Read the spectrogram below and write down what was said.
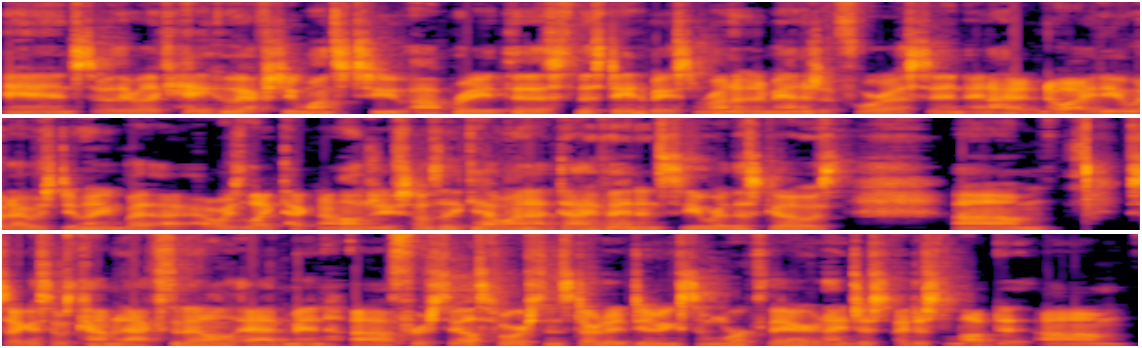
And so they were like, "Hey, who actually wants to operate this this database and run it and manage it for us?" And and I had no idea what I was doing, but I, I always liked technology, so I was like, "Yeah, why not dive in and see where this goes?" Um, so I guess I was kind of an accidental admin uh, for Salesforce and started doing some work there, and I just I just loved it. Um,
